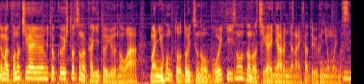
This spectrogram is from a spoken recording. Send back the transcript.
でまあ、この違いを読み解く一つの鍵というのは、まあ、日本とドイツの貿易依存度の違いにあるんじゃないかというふうに思います。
